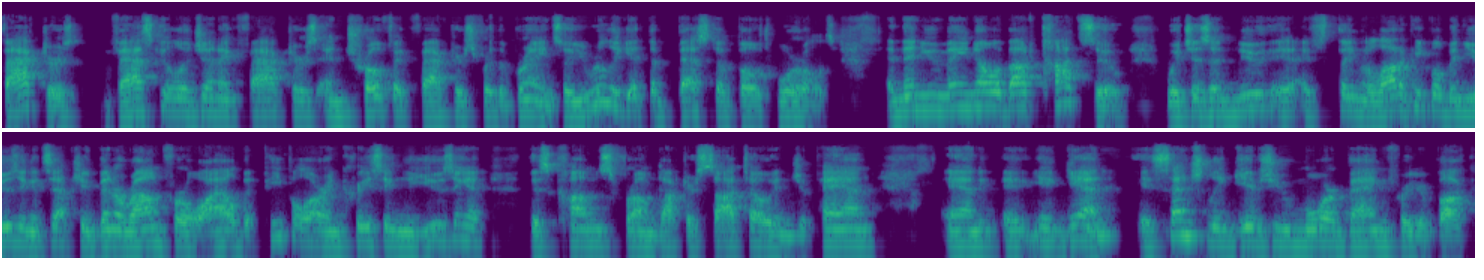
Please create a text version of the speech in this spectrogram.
factors, vasculogenic factors and trophic factors for the brain. So you really get the best of both worlds. And then you may know about KAATSU, which is a new thing that a lot of people have been using. It's actually been around for a while, but people are increasingly using it. This comes from Dr. Sato in Japan. And again, essentially gives you more bang for your buck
